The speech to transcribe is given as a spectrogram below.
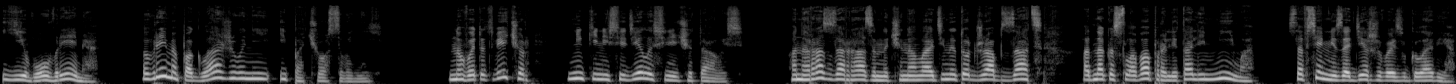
его время. Время поглаживаний и почесываний. Но в этот вечер Ники не сиделась и не читалась. Она раз за разом начинала один и тот же абзац, однако слова пролетали мимо, совсем не задерживаясь в голове.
